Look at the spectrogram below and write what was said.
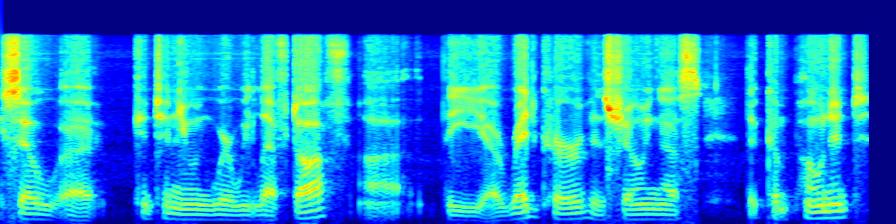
so uh, continuing where we left off, uh, the uh, red curve is showing us the component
